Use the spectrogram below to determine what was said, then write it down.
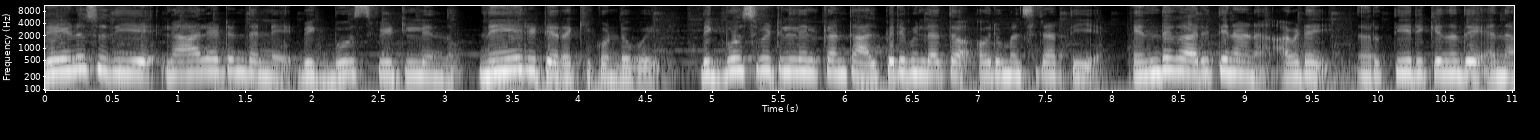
രേണുസുതിയെ ലാലേട്ടൻ തന്നെ ബിഗ് ബോസ് വീട്ടിൽ നിന്നും നേരിട്ട് ഇറക്കി കൊണ്ടുപോയി ബിഗ് ബോസ് വീട്ടിൽ നിൽക്കാൻ താല്പര്യമില്ലാത്ത ഒരു മത്സരാർത്ഥിയെ എന്ത് കാര്യത്തിനാണ് അവിടെ നിർത്തിയിരിക്കുന്നത് എന്ന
